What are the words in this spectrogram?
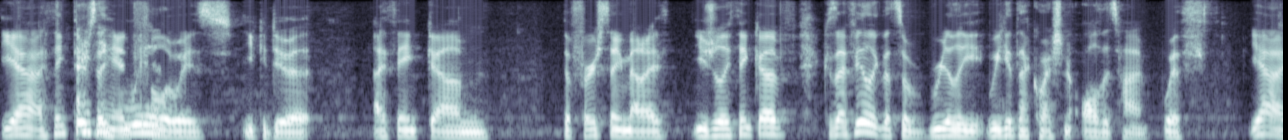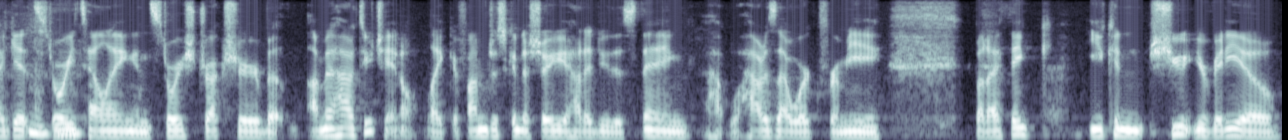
Yeah, I think there's I a handful of ways you could do it. I think um, the first thing that I usually think of, because I feel like that's a really, we get that question all the time with yeah, I get mm-hmm. storytelling and story structure, but I'm a how to channel. Like, if I'm just going to show you how to do this thing, how, how, does that work for me? But I think you can shoot your video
